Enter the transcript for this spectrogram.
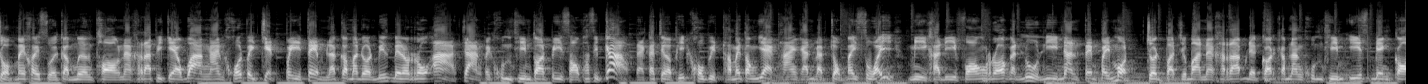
จบไม่ค่อยสวยกับเมืองทองนะครับพี่แกว่างงานโค้ชไป 7 ปีเต็ม แล้วก็มาโดนบิสเบโรโรอาจ้างไปคุมทีมตอนปี 2019 แต่ก็เจอพิษโควิดทำให้ต้องแยกทางกันแบบจบไม่สวย มีคดีฟ้องร้องกันนู่นนี่นั่นเต็มไปหมด จนปัจจุบันนะครับเดอะก็อดกำลังคุมทีมอีสเบงกอ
